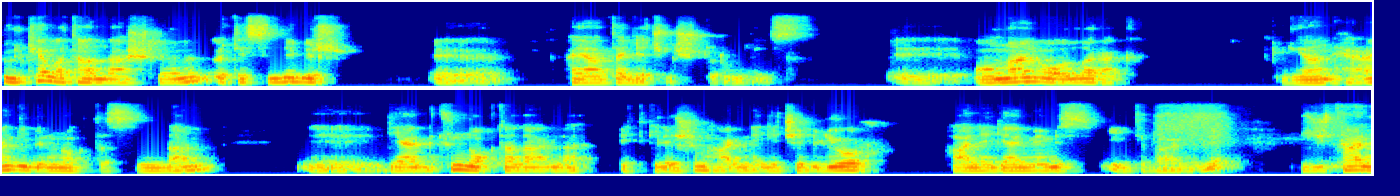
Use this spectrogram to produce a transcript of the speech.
ülke vatandaşlığının ötesinde bir e, hayata geçmiş durumdayız. E, online olarak dünyanın herhangi bir noktasından e, diğer bütün noktalarla etkileşim haline geçebiliyor hale gelmemiz itibariyle dijital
